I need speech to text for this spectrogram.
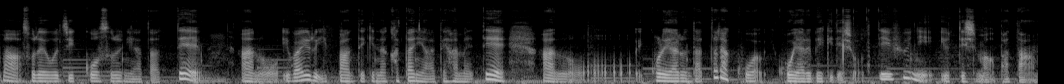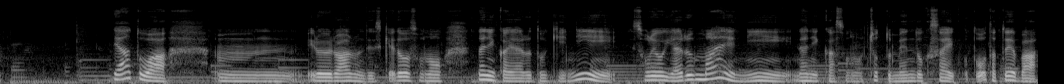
まあ、それを実行するにあたってあのいわゆる一般的な型に当てはめてあのこれやるんだったらこうこうやるべきでしょうっていうふうに言ってしまうパターン。であとはうんいろいろあるんですけどその何かやるときにそれをやる前に何かそのちょっと面倒くさいことを例えば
